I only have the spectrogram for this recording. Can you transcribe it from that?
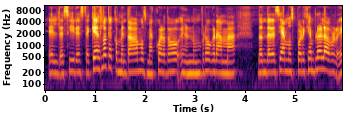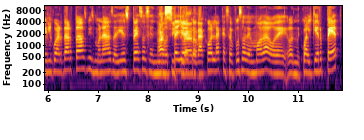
el decir, este, ¿qué es lo que comentábamos, me acuerdo, en un programa donde decíamos, por ejemplo, el guardar todas mis monedas de 10 pesos en mi ah, botella de Coca-Cola que se puso de moda o de o cualquier PET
